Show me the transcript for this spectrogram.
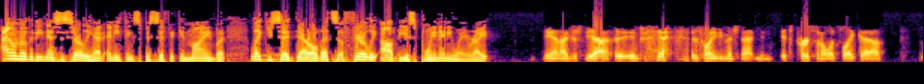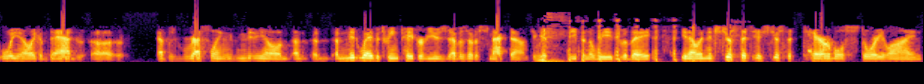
I don't know that he necessarily had anything specific in mind, but like you said, Darryl, that's a fairly obvious point anyway, right? Yeah, and I just yeah, it, it's funny you mentioned that. I mean, it's personal. It's like uh, well, you know, like a bad uh, wrestling, you know, a, a, a midway between pay per views episode of SmackDown to get deep in the weeds with a, you know, and it's just that it's just a terrible storyline,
